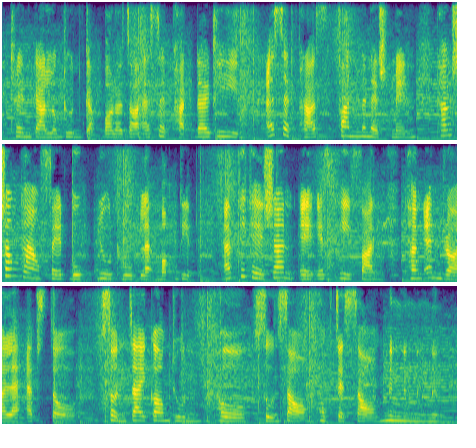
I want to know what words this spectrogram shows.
ตเทรนด์การลงทุนกับบลจ Asset Plus ได้ที่ Asset Plus Fund Management ทั้งช่องทาง Facebook, YouTube และ b l o g d i t แอปพลิเคชัน ASP Fund ทั้ง Android และ App Store สนใจกองทุน โทร 02 672 1111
